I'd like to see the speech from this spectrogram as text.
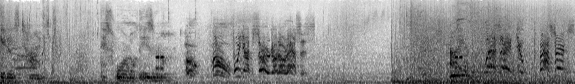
It is time. This world is mine. Move! Move! We got Zerg on our asses! I am Let us in, you bastards!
